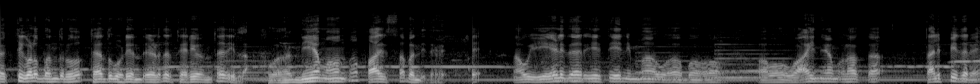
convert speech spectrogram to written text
ವ್ಯಕ್ತಿಗಳು ಬಂದರೂ ತೆರೆದುಗುಡಿ ಅಂತ ಹೇಳಿದ್ರೆ ತೆರೆಯುವಂಥದ್ದಿಲ್ಲ ನಿಯಮವನ್ನು ಪಾಲಿಸ್ತಾ ಬಂದಿದ್ದೇವೆ. ನಾವು ಹೇಳಿದ ರೀತಿ ನಿಮ್ಮ ವಾಹಿನಿಯ ಮೂಲಕ ತಲುಪಿದರೆ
